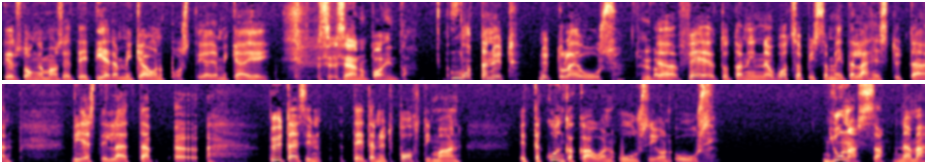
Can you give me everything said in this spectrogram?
tietysti ongelma on se, että ei tiedä mikä on postia ja mikä ei. Se, sehän on pahinta. Mutta nyt, nyt tulee uusi. Hyvä. Ja Fe, tota niin, Whatsappissa meitä lähestytään viestillä, että äh, pyytäisin teitä nyt pohtimaan, että kuinka kauan uusi on uusi. Junassa nämä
